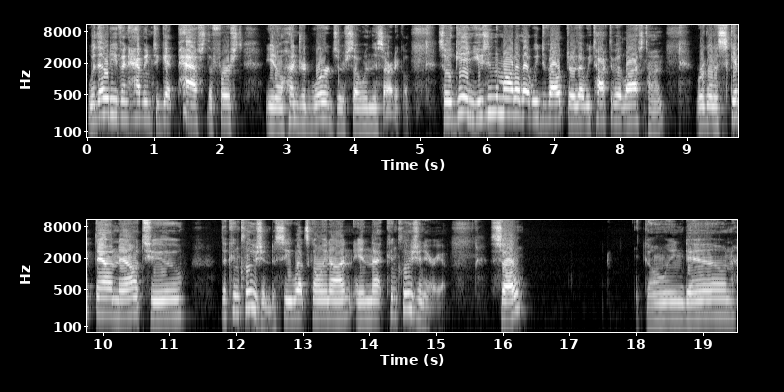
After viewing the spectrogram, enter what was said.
without even having to get past the first you know 100 words or so in this article. So again, using the model that we developed or that we talked about last time, we're going to skip down now to the conclusion to see what's going on in that conclusion area. So, going down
